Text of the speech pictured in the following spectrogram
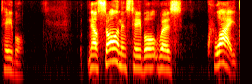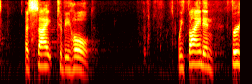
table. Now, Solomon's table was quite a sight to behold. We find in 1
